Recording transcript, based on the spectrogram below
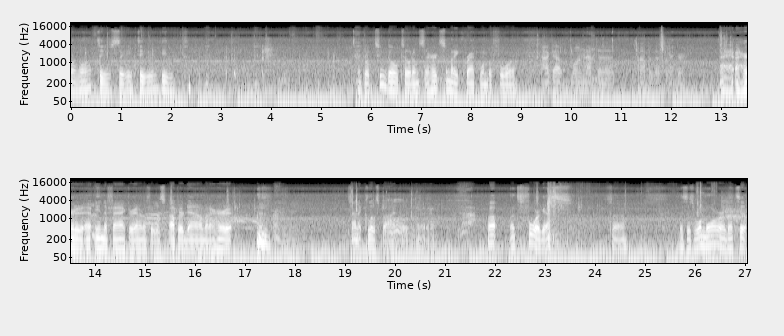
I want to say to you. I broke two dull totems. I heard somebody crack one before. I got one at the top of the factory. I, I heard it in the factory. I don't know if it was up or down, but I heard it. Sounded close by, but Oh. yeah. Well, that's four, I guess. So This is one more or that's it.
